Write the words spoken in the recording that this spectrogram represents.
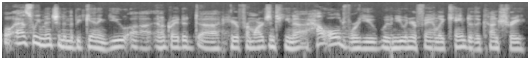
Well, as we mentioned in the beginning, you uh, immigrated uh, here from Argentina. How old were you when you and your family came to the country?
